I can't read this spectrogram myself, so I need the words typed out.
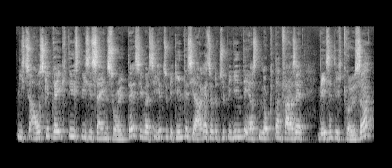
nicht so ausgeprägt ist, wie sie sein sollte. Sie war sicher zu Beginn des Jahres oder zu Beginn der ersten Lockdown-Phase wesentlich größer.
